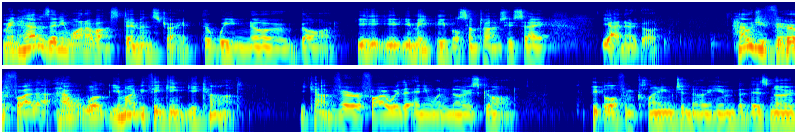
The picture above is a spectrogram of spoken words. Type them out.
I mean, how does any one of us demonstrate that we know God? You, you, you meet people sometimes who say, Yeah, I know God. How would you verify that? How well you might be thinking you can't. You can't verify whether anyone knows God. People often claim to know him, but there's no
